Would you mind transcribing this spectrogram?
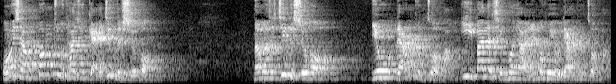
我们想帮助他去改正的时候，那么在这个时候有两种做法。一般的情况下，人们会有两种做法。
